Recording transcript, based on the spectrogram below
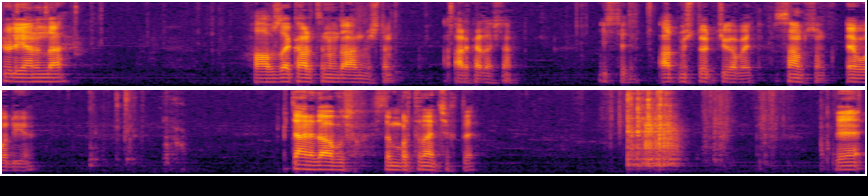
Şöyle yanında hafıza kartını da almıştım arkadaşlar. İstedim. 64 GB Samsung Evo diyor. Bir tane daha bu zımbırtıdan çıktı. Ve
